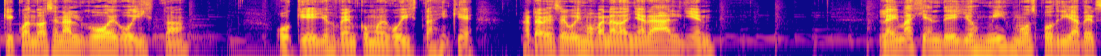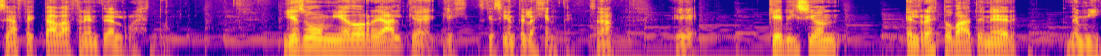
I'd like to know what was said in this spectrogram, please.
que cuando hacen algo egoísta o que ellos ven como egoístas y que a través de ese egoísmo van a dañar a alguien, la imagen de ellos mismos podría verse afectada frente al resto. Y eso es un miedo real que, siente la gente. O sea, eh, ¿qué visión el resto va a tener de mí?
